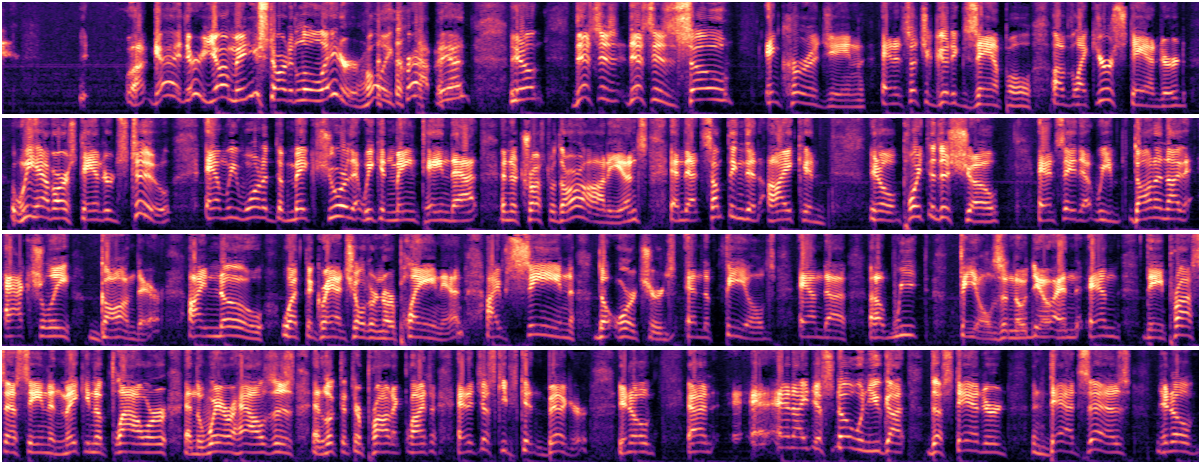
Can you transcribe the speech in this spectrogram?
Well, guy, they're young, man. You started a little later. Holy crap, man! You know this is this is so encouraging, and it's such a good example of like your standard. We have our standards too, and we wanted to make sure that we can maintain that and the trust with our audience, and that's something that I could, you know, point to this show and say that we Donna and I have actually gone there. I know what the grandchildren are playing in. I've seen the orchards and the fields and the uh, wheat fields and the you know and and the processing and making of flour and the warehouses and looked at their product lines and it just keeps getting bigger you know and and I just know when you got the standard and dad says you know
